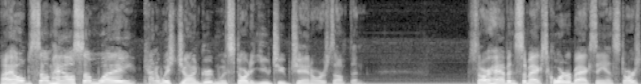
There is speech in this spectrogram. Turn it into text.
I hope somehow, some way, kind of wish Jon Gruden would start a YouTube channel or something. Start having some ex quarterbacks in. Start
